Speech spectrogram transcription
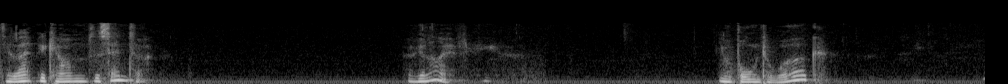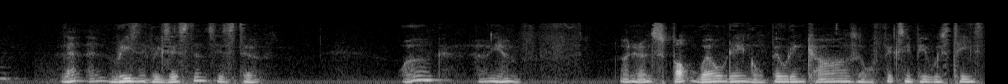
So that becomes the center of your life. You're born to work. That, that reason for existence is to work. Uh, you know, I don't know, spot welding or building cars or fixing people's teeth,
